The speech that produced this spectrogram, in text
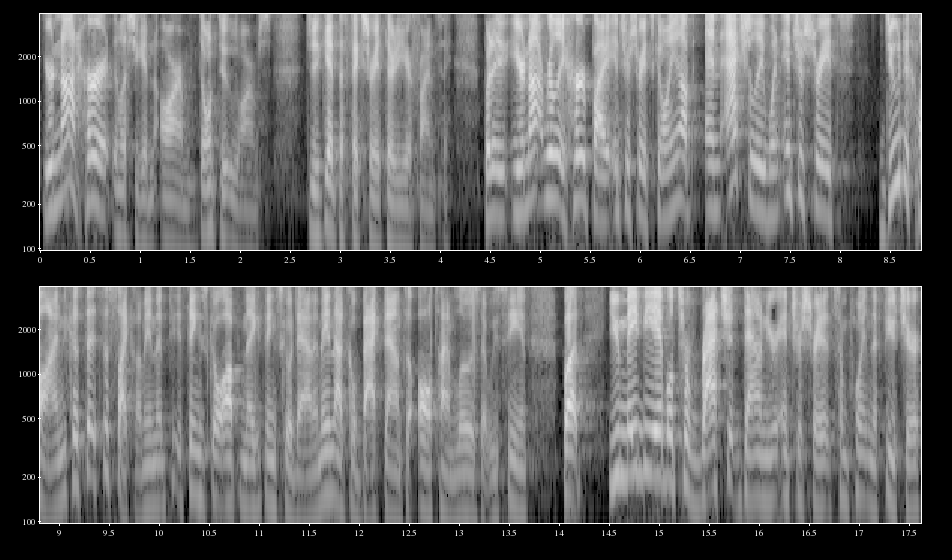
you're not hurt unless you get an ARM. Don't do ARMs. Just get the fixed rate 30 year financing. But you're not really hurt by interest rates going up. And actually, when interest rates do decline because it's a cycle. I mean, things go up and they, things go down. It may not go back down to all-time lows that we've seen, but you may be able to ratchet down your interest rate at some point in the future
